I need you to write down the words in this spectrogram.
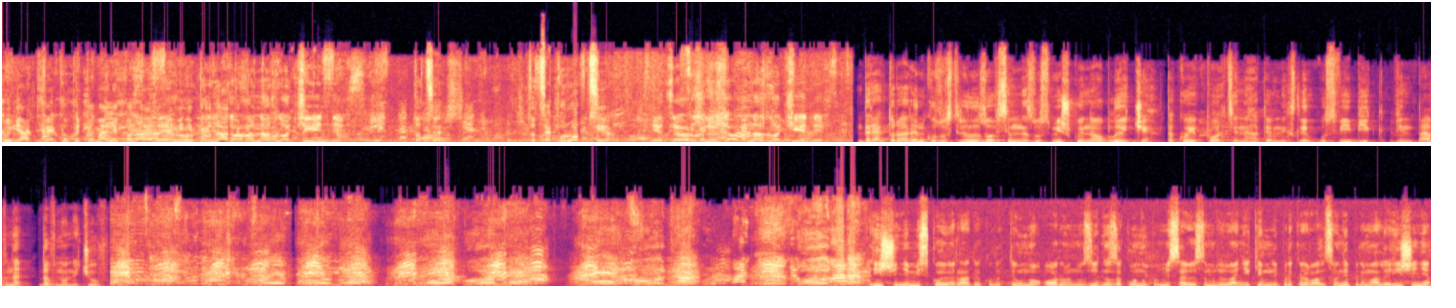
Ну як викупити у мене контейнер і мені продати Організована потім? злочинність. Світ такого це- ще не бачив. То це корупція. Ні, це організована злочинність. Директора ринку зустріли зовсім не з усмішкою на обличчі. Такої порції негативних слів у свій бік він, певне, давно не чув. Рішення міської ради колективного органу згідно закону про місцеве самоврядування, яким вони прикривалися, вони приймали рішення,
